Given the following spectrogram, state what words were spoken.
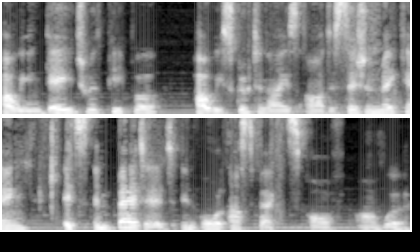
how we engage with people, how we scrutinize our decision making. It's embedded in all aspects of our work.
